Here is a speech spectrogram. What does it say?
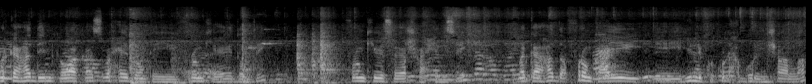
marka hadda imika waa kaas waxay doontay furunkii ayay doontay furunkii way soo yar shaaxidisay marka hadda furunka ayay hilibka ku dhex guri insha allah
